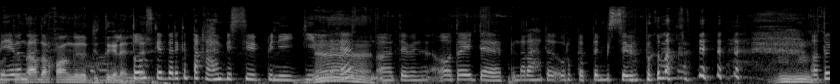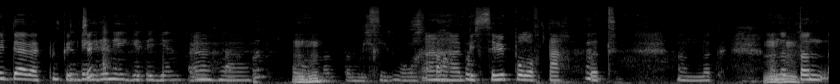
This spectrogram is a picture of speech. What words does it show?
Тыңна доргон жытты келелер. Томскедерге такахан бис себеппин ийдим А. э. Тебен отой дәбеппин рахата уркаттан бис себеп була. Отой. Дегенен егетеген пайтақпыт. Оннаттан білсейді болған. Ага, бис себеп болуктакпыт. Оннук. Онуттан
